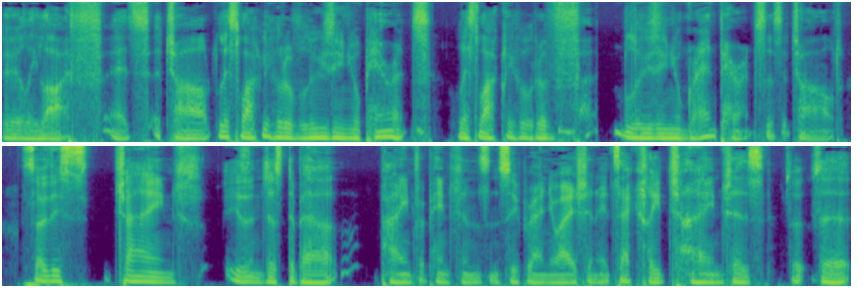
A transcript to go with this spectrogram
early life as a child, less likelihood of losing your parents, less likelihood of losing your grandparents as a child. So this change isn't just about paying for pensions and superannuation. It's actually changes the, the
